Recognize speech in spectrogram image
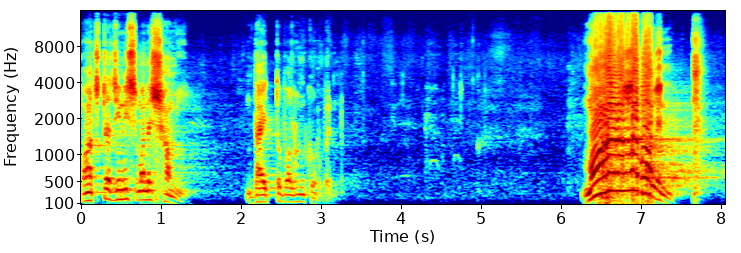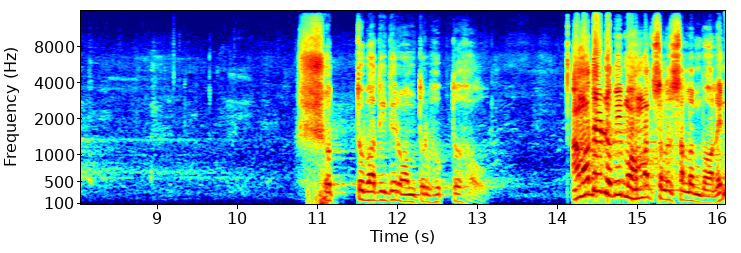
পাঁচটা জিনিস মানে স্বামী, দায়িত্ব পালন করবেন। মহান আল্লাহ বলেন, সত্যবাদীদের অন্তর্ভুক্ত হও। আমাদের নবী মোহাম্মদ সাল্লাহ সাল্লাম বলেন,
